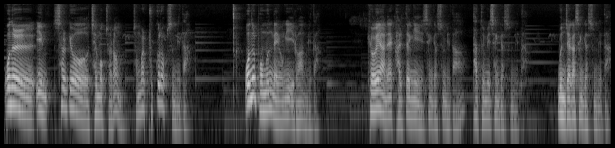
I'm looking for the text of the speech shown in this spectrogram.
오늘 이 설교 제목처럼 정말 부끄럽습니다. 오늘 본문 내용이 이러합니다. 교회 안에 갈등이 생겼습니다. 다툼이 생겼습니다. 문제가 생겼습니다.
